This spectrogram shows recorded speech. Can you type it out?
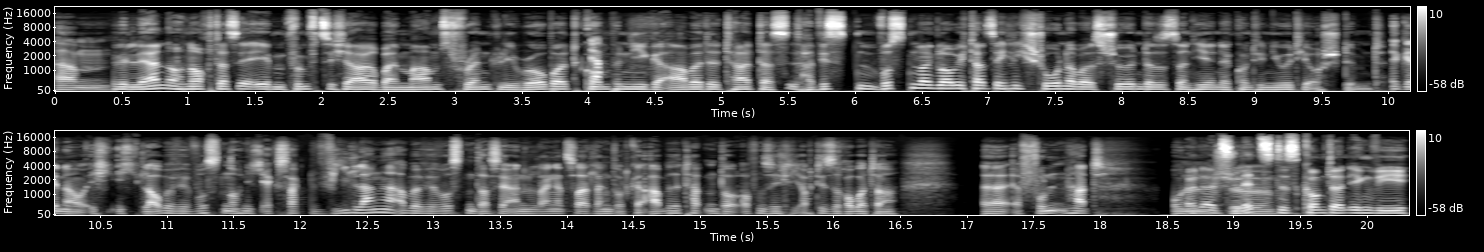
Ähm, wir lernen auch noch, dass er eben 50 Jahre bei Moms Friendly Robot Company ja. gearbeitet hat. Das wussten, wussten wir, glaube ich, tatsächlich schon, aber es ist schön, dass es dann hier in der Continuity auch stimmt. Äh, genau, ich, ich glaube, wir wussten noch nicht exakt wie lange, aber wir wussten, dass er eine lange Zeit lang dort gearbeitet hat und dort offensichtlich auch diese Roboter äh, erfunden hat. Und, und als äh, letztes kommt dann irgendwie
